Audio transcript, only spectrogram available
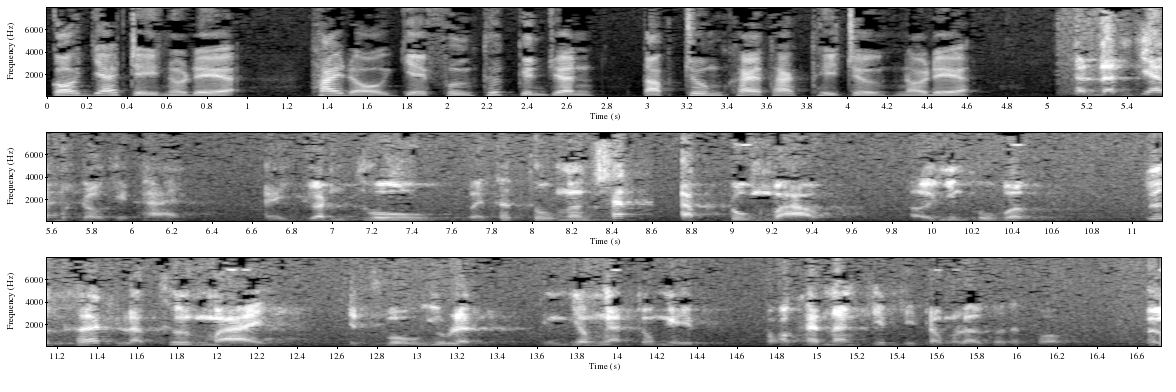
có giá trị nội địa, thay đổi về phương thức kinh doanh, tập trung khai thác thị trường nội địa. Đánh giá mức độ thiệt hại về doanh thu, về thất thu ngân sách tập trung vào ở những khu vực trước hết là thương mại, dịch vụ du lịch, những nhóm ngành công nghiệp có khả năng chiếm tỷ trọng lớn của thành phố. Từ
